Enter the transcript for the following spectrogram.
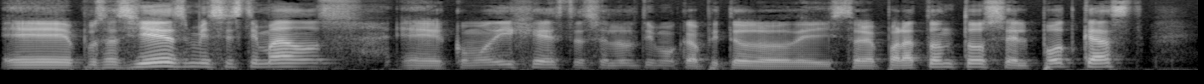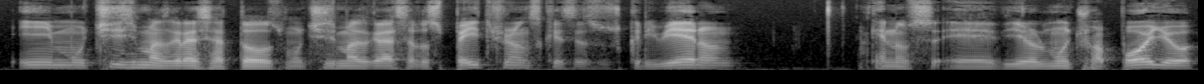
eh, pues así es, mis estimados. Eh, como dije, este es el último capítulo de Historia para Tontos, el podcast. Y muchísimas gracias a todos, muchísimas gracias a los Patreons que se suscribieron, que nos eh, dieron mucho apoyo.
